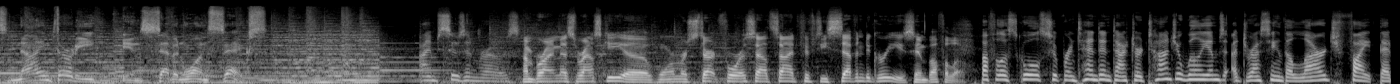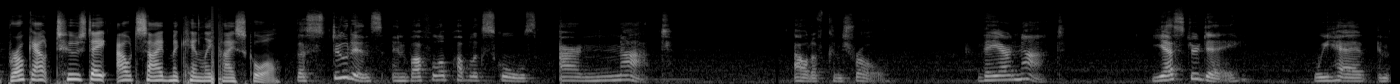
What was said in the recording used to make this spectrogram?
It's 930 in 716. I'm Susan Rose. I'm Brian Mesrowski. A warmer start for us outside, 57 degrees in Buffalo. Buffalo School Superintendent Dr. Tonja Williams addressing the large fight that broke out Tuesday outside McKinley High School. The students in Buffalo Public Schools are not out of control. They are not. Yesterday, we had an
